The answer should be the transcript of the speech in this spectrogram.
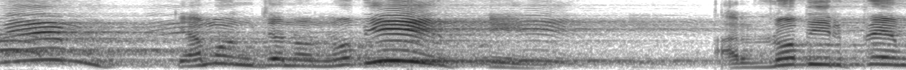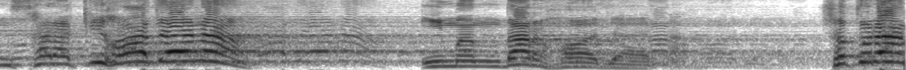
প্রেম। কেমন যেন নবীর প্রেম। আর নবীর প্রেম ছাড়া কি হওয়া যায় না? ইমানদার হওয়া যায় না। সুতরাং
